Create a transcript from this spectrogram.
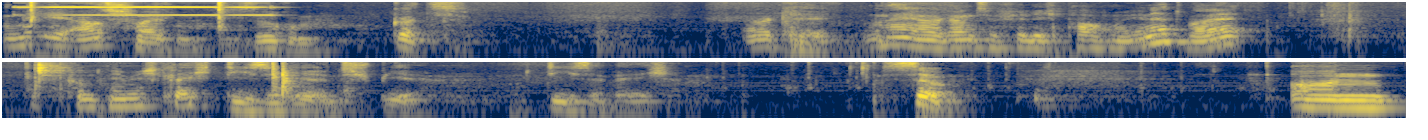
Nee, ausschalten. So rum. Gut. Okay. Naja, ganz so viel Licht brauchen wir eh nicht, weil kommt nämlich gleich diese hier ins Spiel. Diese welche. So. Und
